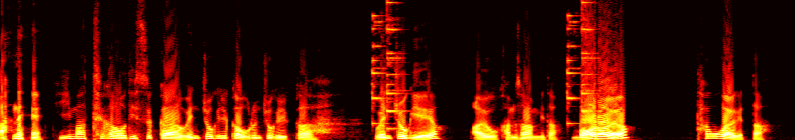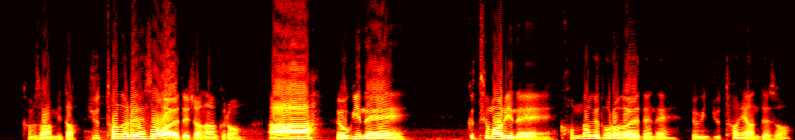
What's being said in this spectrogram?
안 해. 이마트가 어디 있을까? 왼쪽일까? 오른쪽일까? 왼쪽이에요? 아유, 감사합니다. 멀어요? 타고 가야겠다. 감사합니다. 유턴을 해서 와야 되잖아, 그럼. 아, 여기네. 끄트머리네. 겁나게 돌아가야 되네. 여긴 유턴이 안 돼서.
